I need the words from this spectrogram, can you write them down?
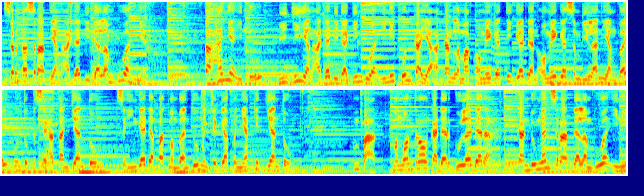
serta serat yang ada di dalam buahnya. Tak hanya itu, biji yang ada di daging buah ini pun kaya akan lemak omega-3 dan omega-9 yang baik untuk kesehatan jantung, sehingga dapat membantu mencegah penyakit jantung. 4. Mengontrol kadar gula darah. Kandungan serat dalam buah ini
